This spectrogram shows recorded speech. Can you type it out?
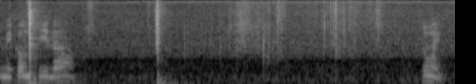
May kaunti lang. Tumay.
